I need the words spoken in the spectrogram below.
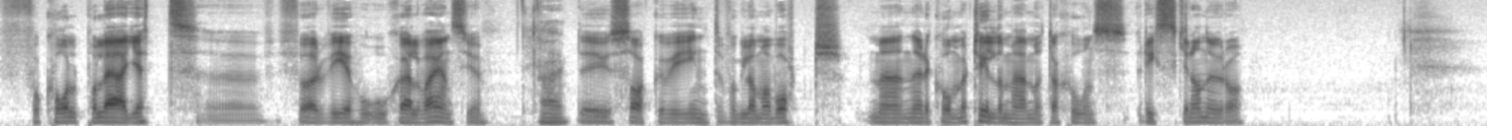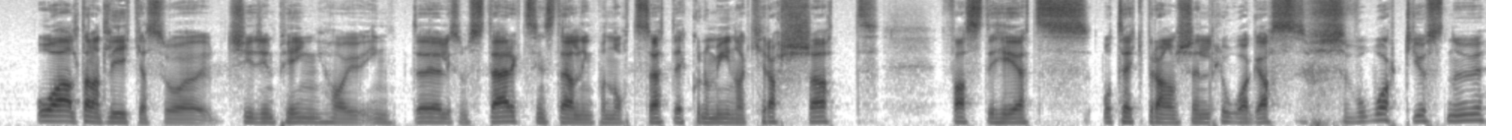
få koll på läget eh, för WHO själva ens ju. Nej. Det är ju saker vi inte får glömma bort. Men när det kommer till de här mutationsriskerna nu då. Och allt annat lika så Xi Jinping har ju inte liksom stärkt sin ställning på något sätt. Ekonomin har kraschat. Fastighets och techbranschen plågas svårt just nu.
